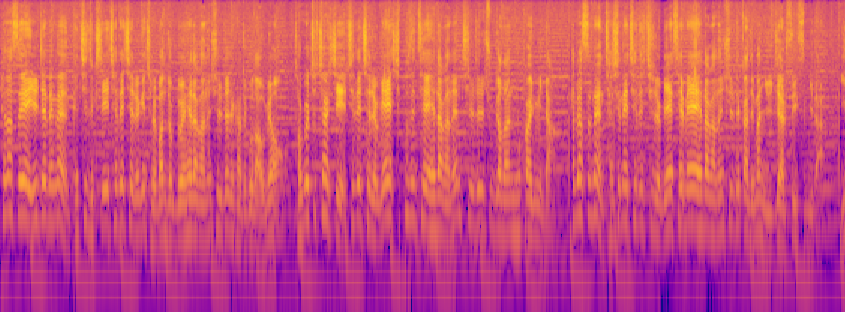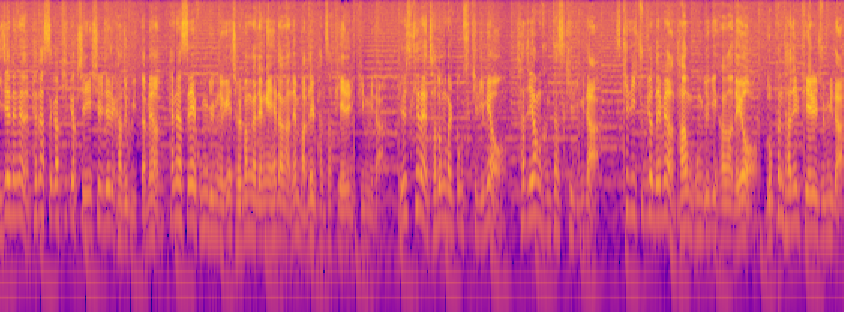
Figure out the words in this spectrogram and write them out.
페난스의 일재능은 배치 즉시 최대 체력의 절반 정도에 해당하는 실드를 가지고 나오며 적을 처치할 시 최대 체력의 10%에 해당하는 실드를 충전하는 효과입니다. 페나스는 자신의 최대 체력의 3배에 해당하는 실드까지만 유지할 수 있습니다. 이 재능은 페나스가 피격 시 실드를 가지고 있다면 페나스의 공격력의 절반가량에 해당하는 마딜 반사 피해를 입힙니다. 1스킬은 자동 발동 스킬이며 차지형 강타 스킬입니다. 스킬이 충전되면 다음 공격이 강화되어 높은 단일 피해를 줍니다.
